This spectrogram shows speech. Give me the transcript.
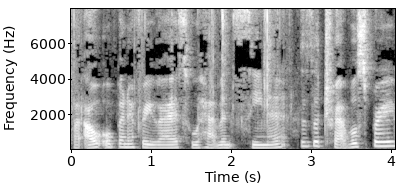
but I'll open it for you guys who haven't seen it. This is the travel spray.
